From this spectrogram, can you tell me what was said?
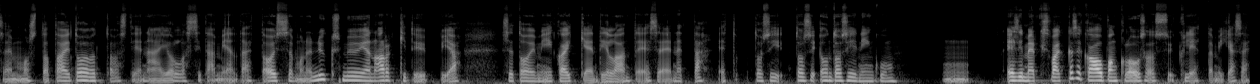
semmoista, tai toivottavasti enää ei olla sitä mieltä, että olisi semmoinen yksi myyjän arkkityyppi ja se toimii kaikkeen tilanteeseen, että, että tosi, tosi, on tosi niin kuin, mm, esimerkiksi vaikka se kaupan klousaussykli, että mikä se,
